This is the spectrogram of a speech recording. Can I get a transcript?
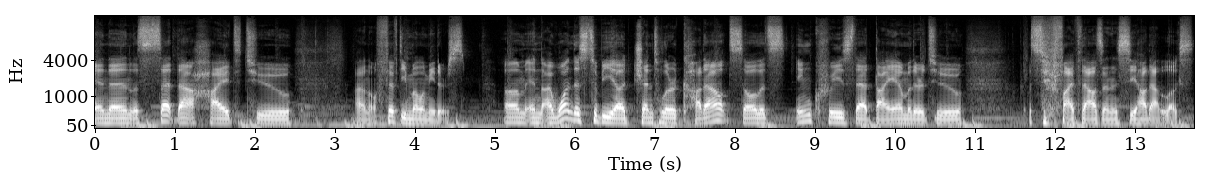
and then let's set that height to, I don't know, 50 millimeters. Um, and I want this to be a gentler cutout, so let's increase that diameter to, let's do 5,000 and see how that looks.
